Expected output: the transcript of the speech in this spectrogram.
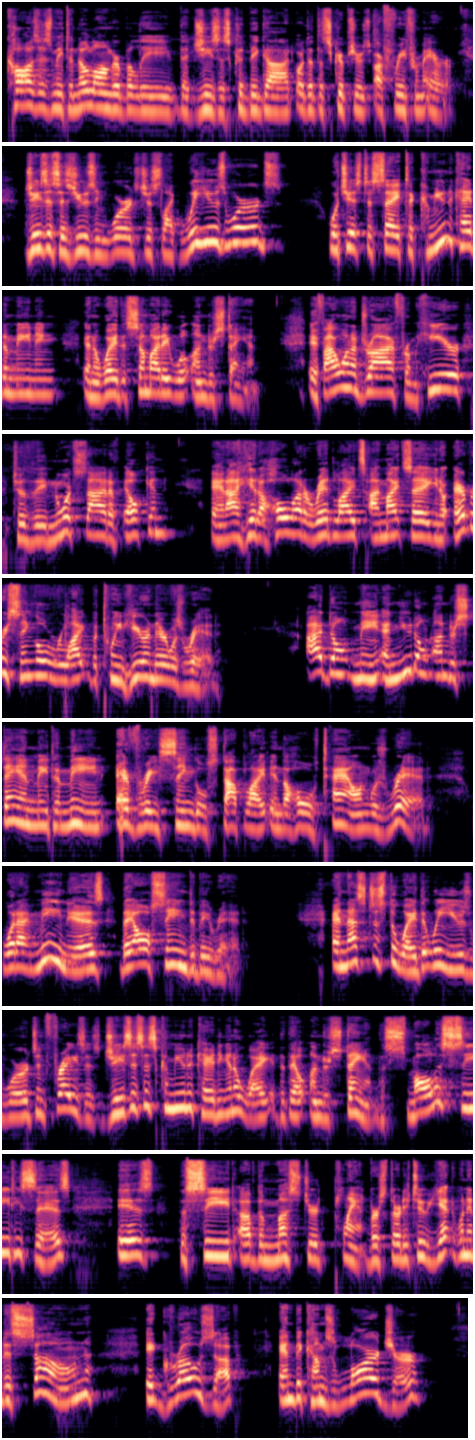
causes me to no longer believe that Jesus could be God or that the scriptures are free from error. Jesus is using words just like we use words which is to say to communicate a meaning in a way that somebody will understand. If I want to drive from here to the north side of Elkin and I hit a whole lot of red lights, I might say, you know, every single light between here and there was red. I don't mean, and you don't understand me to mean every single stoplight in the whole town was red. What I mean is, they all seem to be red. And that's just the way that we use words and phrases. Jesus is communicating in a way that they'll understand. The smallest seed, he says, is the seed of the mustard plant. Verse 32, yet when it is sown, it grows up and becomes larger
